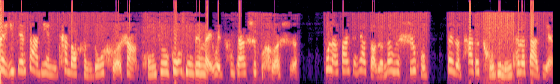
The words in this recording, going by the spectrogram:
在一间大殿里看到很多和尚同修恭敬对每位出家师傅核实，突然发现要找的那位师傅带着他的徒弟离开了大殿，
